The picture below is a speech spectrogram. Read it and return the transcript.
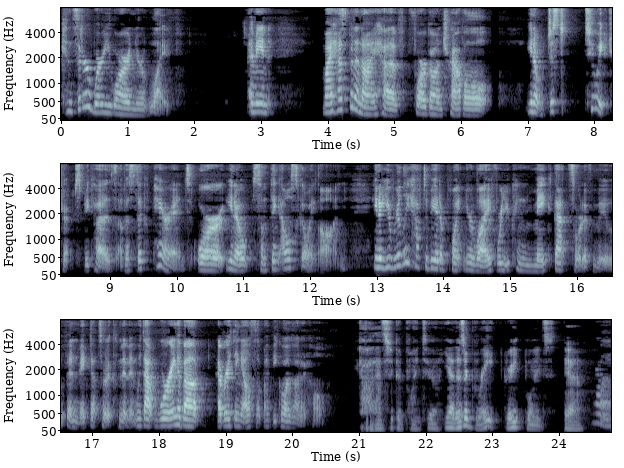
consider where you are in your life. I mean, my husband and I have foregone travel, you know, just two week trips because of a sick parent or, you know, something else going on. You know, you really have to be at a point in your life where you can make that sort of move and make that sort of commitment without worrying about everything else that might be going on at home. Oh, that's a good point too. Yeah, those are great, great points. Yeah. Yeah.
